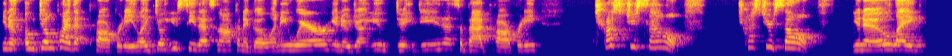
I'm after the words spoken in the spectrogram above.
you know oh don't buy that property. Like don't you see that's not going to go anywhere? You know don't you do, do you that's a bad property? Trust yourself. Trust yourself you know like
